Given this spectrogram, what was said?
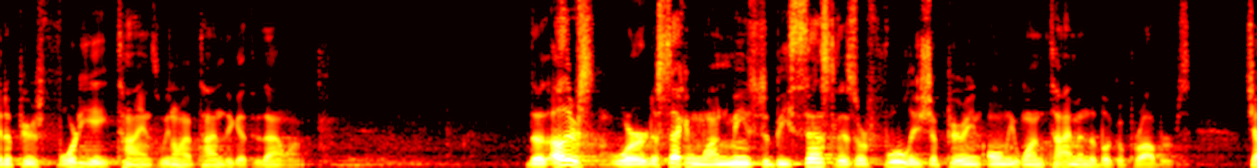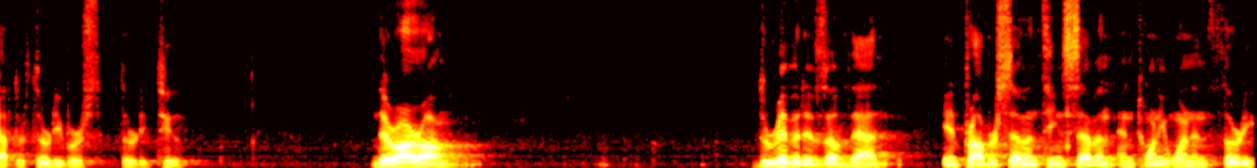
It appears 48 times. We don't have time to get through that one. The other word, the second one, means to be senseless or foolish, appearing only one time in the book of Proverbs, chapter 30, verse 32. There are um, derivatives of that in Proverbs 17 7 and 21 and 30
